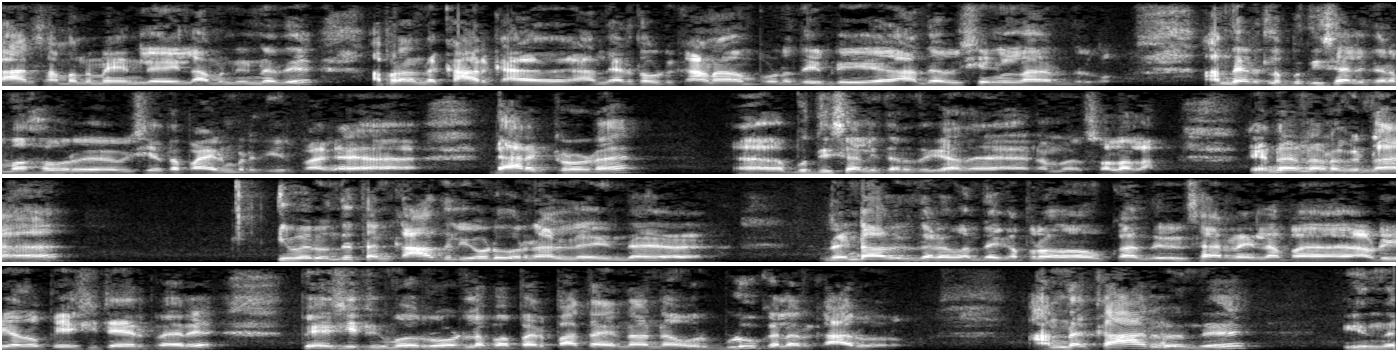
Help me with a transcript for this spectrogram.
கார் சம்மந்தமே இல்லை இல்லாமல் நின்னது. அப்புறம் அந்த கார் அந்த இடத்த விட்டு காணாமல் போனது. இப்படி அந்த விஷயங்கள்லாம் இருந்திருக்கும். அந்த இடத்துல புத்திசாலித்தனமாக ஒரு விஷயத்தை பயன்படுத்தியிருப்பாங்க. டேரக்டரோட புத்திசாலித்தனத்துக்கு அதை நம்ம சொல்லலாம். என்ன நடக்குன்னா இவர் வந்து தன் காதலியோடு ஒரு நாள் இந்த ரெண்டாவது தடவை வந்ததுக்கப்புறம் உட்காந்து விசாரணை எல்லாம் ப அப்படி ஏதோ பேசிகிட்டே இருப்பார். பேசிகிட்டு இருக்கும்போது ரோட்டில் பார்ப்பார் பார்த்தா என்னன்னா ஒரு ப்ளூ கலர் கார் வரும். அந்த கார் வந்து இந்த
